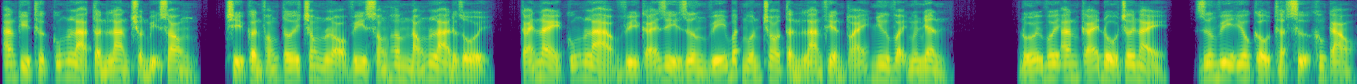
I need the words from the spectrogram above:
Ăn kỳ thực cũng là tần lan chuẩn bị xong, chỉ cần phóng tới trong lò vi sóng hâm nóng là được rồi, cái này cũng là vì cái gì dương vĩ bất muốn cho tần lan phiền thoái như vậy nguyên nhân. Đối với ăn cái đồ chơi này, dương vĩ yêu cầu thật sự không cao,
